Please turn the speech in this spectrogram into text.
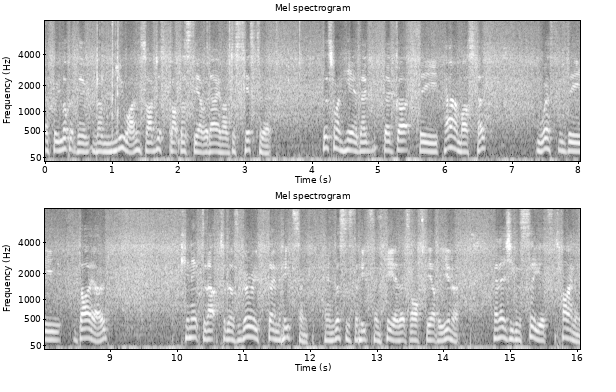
if we look at the, the new one, so I've just got this the other day and I've just tested it. This one here, they've, they've got the power MOSFET with the diode connected up to this very thin heatsink and this is the heatsink here that's off the other unit. And as you can see it's tiny.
